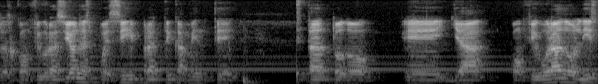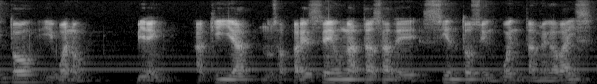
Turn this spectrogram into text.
las configuraciones pues sí prácticamente está todo eh, ya configurado listo. Y bueno miren aquí ya nos aparece una tasa de 150 megabytes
